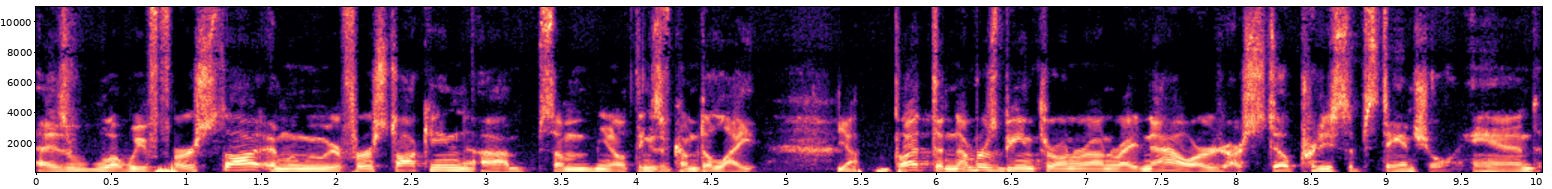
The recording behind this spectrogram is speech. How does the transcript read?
as what we first thought, and when we were first talking, um, some you know things have come to light. Yeah, but the numbers being thrown around right now are, are still pretty substantial, and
